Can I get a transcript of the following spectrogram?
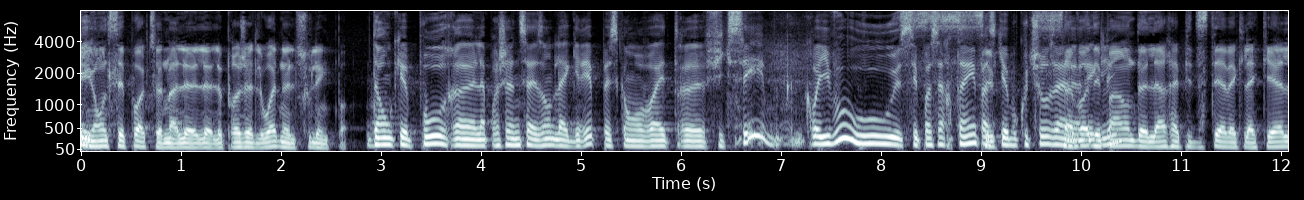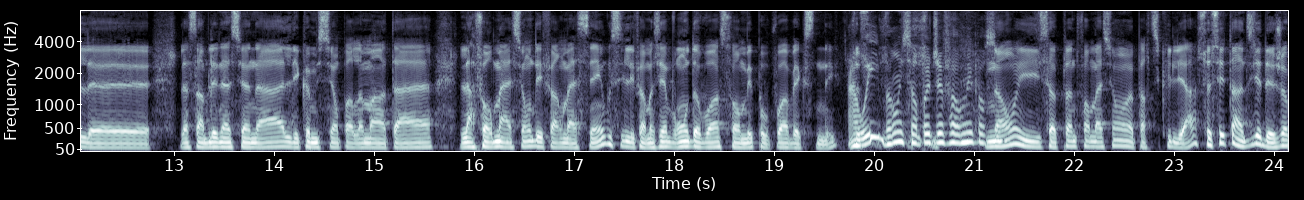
Et on ne le sait pas actuellement. Le, projet de loi ne le souligne pas. Donc, pour euh, la prochaine saison de la grippe, est-ce qu'on va être euh, fixé, croyez-vous, ou c'est pas certain parce qu'il y a beaucoup de choses à Ça va dépendre de la rapidité avec laquelle euh, l'Assemblée nationale, les commissions parlementaires, la formation des pharmaciens, aussi les pharmaciens vont devoir se former pour pouvoir vacciner. Ah oui? Bon, ils sont pas déjà formés pour ça? Non, ils ça prend une formation particulière. Ceci étant dit, il y a déjà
